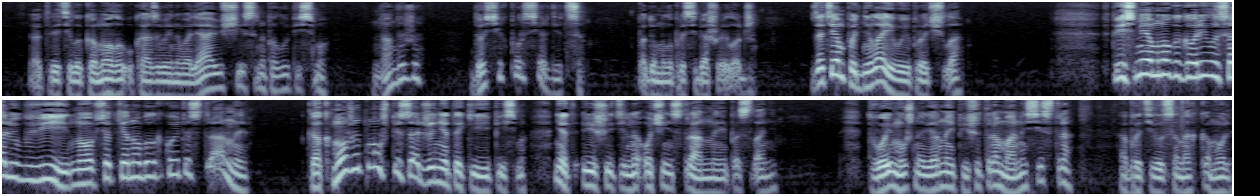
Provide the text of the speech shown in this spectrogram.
— ответила Камола, указывая на валяющееся на полу письмо. — Надо же, до сих пор сердится, — подумала про себя Шойлоджа. Затем подняла его и прочла. В письме много говорилось о любви, но все-таки оно было какое-то странное. Как может муж писать жене такие письма? Нет, решительно, очень странные послания. Твой муж, наверное, пишет романы, сестра, — обратилась она к Камоль.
